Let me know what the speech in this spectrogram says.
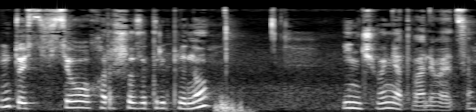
Ну, то есть все хорошо закреплено и ничего не отваливается.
